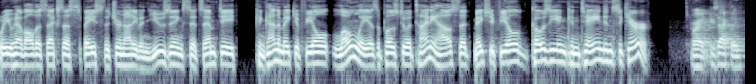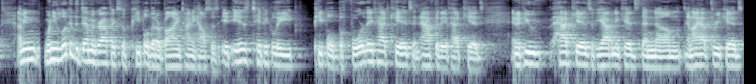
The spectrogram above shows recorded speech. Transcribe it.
where you have all this excess space that you're not even using, sits empty can kind of make you feel lonely as opposed to a tiny house that makes you feel cozy and contained and secure. Right, exactly. I mean, when you look at the demographics of people that are buying tiny houses, it is typically people before they've had kids and after they've had kids. And if you've had kids, if you have any kids, then, um, and I have three kids,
